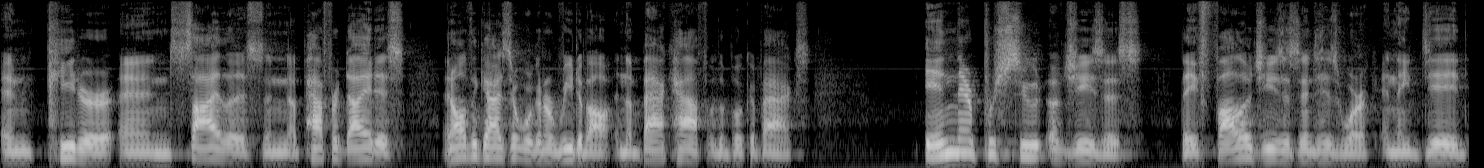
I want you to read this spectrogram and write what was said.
and Peter and Silas and Epaphroditus, and all the guys that we're going to read about in the back half of the book of Acts, in their pursuit of Jesus, they followed Jesus into his work and they did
